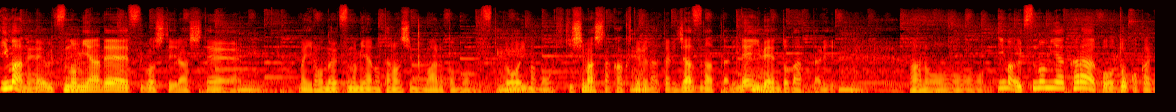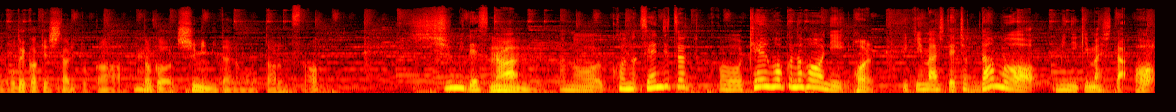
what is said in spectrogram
今ね宇都宮で過ごしていらして、まあ、いろんな宇都宮の楽しみもあると思うんですけど、うん。今もお聞きしました。カクテルだったり、ジャズだったりね、はいイベントだったり、うん。あのー今宇都宮からこうどこかにお出かけしたりとか、うん。なんか趣味みたいなものってあるんですか、趣味ですか？うん。あのこの先日こう県北の方にはい。行きましてちょっとダムを見に来ました。あ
